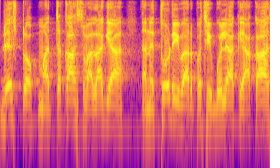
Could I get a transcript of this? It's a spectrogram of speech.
ડેસ્કટોપમાં ચકાસવા લાગ્યા અને થોડી વાર પછી બોલ્યા કે, આકાશ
